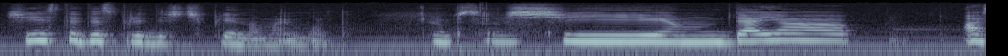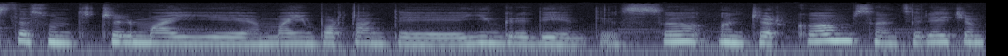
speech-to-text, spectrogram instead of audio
Și este despre disciplină mai mult. Absolut. Și de aia astea sunt cele mai, mai importante ingrediente. Să încercăm, să înțelegem,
